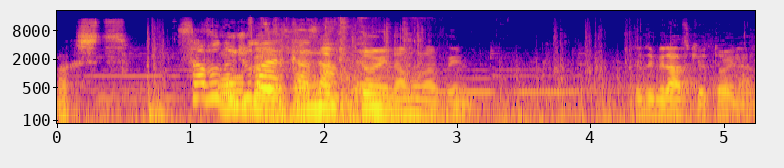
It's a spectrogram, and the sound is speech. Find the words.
Bak işte. Savunucular kazandı. bitti oyun amına koyayım. Şimdi biraz kötü oynadım.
